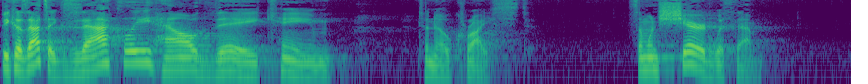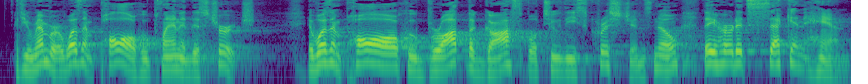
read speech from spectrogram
because that's exactly how they came to know Christ. Someone shared with them. If you remember, it wasn't Paul who planted this church. It wasn't Paul who brought the gospel to these Christians. No, they heard it secondhand.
